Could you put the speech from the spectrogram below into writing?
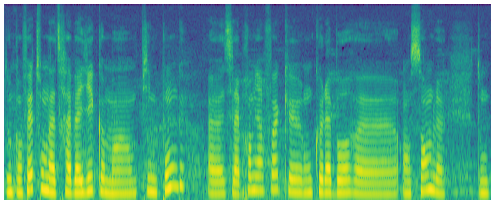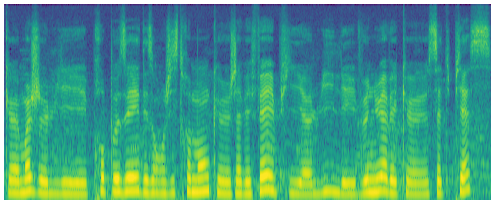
Donc en fait, on a travaillé comme un ping-pong. Euh, c'est la première fois qu'on collabore euh, ensemble. Donc euh, moi, je lui ai proposé des enregistrements que j'avais faits et puis lui, il est venu avec cette pièce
